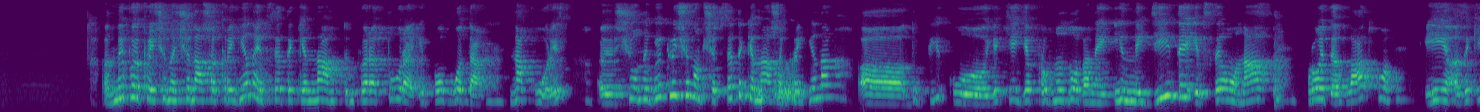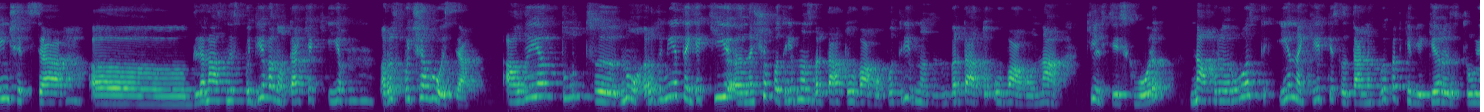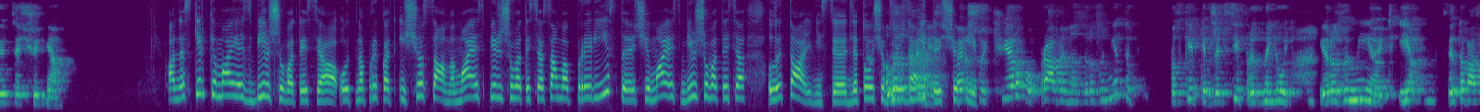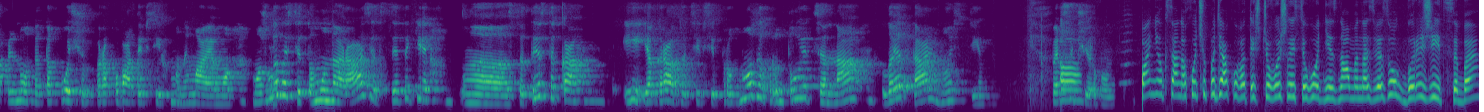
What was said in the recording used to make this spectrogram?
Не виключено, що наша країна, і все-таки нам температура і погода на користь. Е, Що не виключено, що все-таки наша країна е, до піку, який є прогнозований, і не дійде, і все у нас пройде гладко і закінчиться е, для нас несподівано, так як і розпочалося. Але тут е, ну розумієте, які е, на що потрібно звертати увагу? Потрібно звертати увагу на кількість хворих, на прирост і на кількість летальних випадків, які реєструються щодня. А наскільки має збільшуватися, от, наприклад, і що саме має збільшуватися саме приріст, е, чи має збільшуватися летальність для того, щоб зрозуміти, що в пік? першу чергу правильно зрозуміти, оскільки вже всі признають і розуміють, і світова спільнота також, щоб врахувати всіх, ми не маємо можливості. Тому наразі все-таки е, статистика і якраз оці всі прогнози ґрунтуються на летальності. В першу А, чергу. Пані Оксано, хочу подякувати, що вийшли сьогодні з нами на зв'язок. Бережіть себе.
